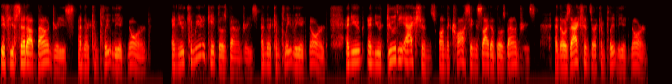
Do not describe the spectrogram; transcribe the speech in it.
If you set up boundaries and they're completely ignored, and you communicate those boundaries and they're completely ignored, and you and you do the actions on the crossing side of those boundaries, and those actions are completely ignored,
